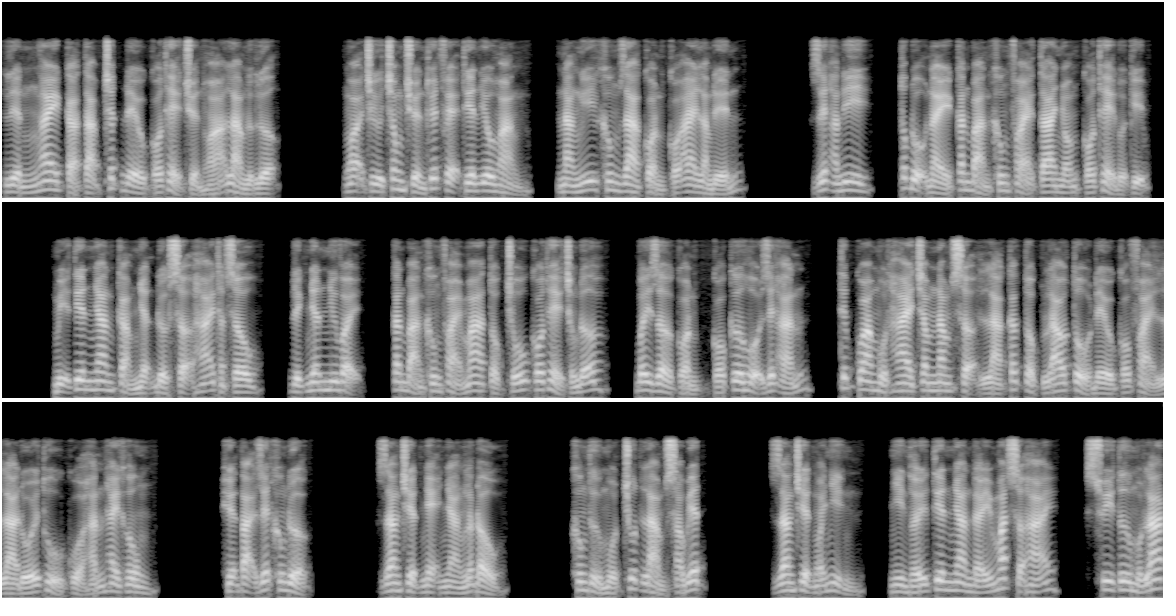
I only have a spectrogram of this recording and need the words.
liền ngay cả tạp chất đều có thể chuyển hóa làm lực lượng. Ngoại trừ trong truyền thuyết phệ thiên yêu hoàng, nàng nghĩ không ra còn có ai làm đến. Giết hắn đi, tốc độ này căn bản không phải ta nhóm có thể đội kịp mỹ tiên nhan cảm nhận được sợ hãi thật sâu địch nhân như vậy căn bản không phải ma tộc chỗ có thể chống đỡ bây giờ còn có cơ hội giết hắn tiếp qua một hai trăm năm sợ là các tộc lao tổ đều có phải là đối thủ của hắn hay không? Hiện tại giết không được. Giang triệt nhẹ nhàng lắc đầu. Không thử một chút làm sao biết. Giang triệt ngoái nhìn nhìn thấy tiên nhan đáy mắt sợ hãi suy tư một lát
